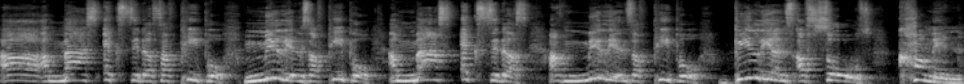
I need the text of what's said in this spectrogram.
uh, a mass exodus of people, millions of people, a mass exodus of millions of people, billions of souls coming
